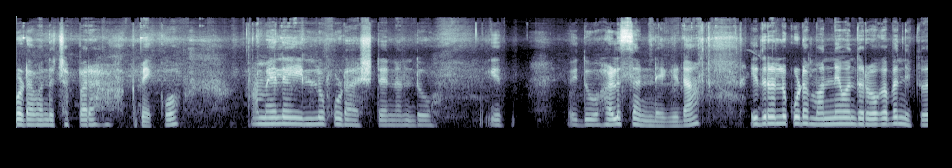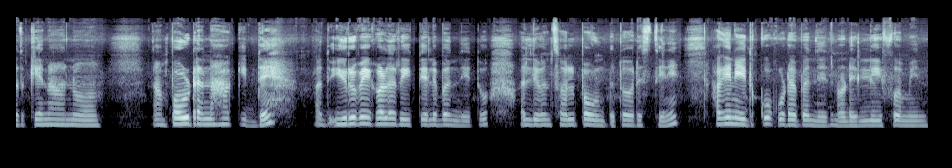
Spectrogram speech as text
ಕೂಡ ಒಂದು ಚಪ್ಪರ ಹಾಕಬೇಕು. ಆಮೇಲೆ ಇಲ್ಲೂ ಕೂಡ ಅಷ್ಟೇ ನಂದು ಇದು ಇದು ಹಳಸಂಡೆ ಗಿಡ. ಇದರಲ್ಲೂ ಕೂಡ ಮೊನ್ನೆ ಒಂದು ರೋಗ ಬಂದಿತ್ತು. ಅದಕ್ಕೆ ನಾನು ಪೌಡ್ರನ್ನು ಹಾಕಿದ್ದೆ. ಅದು ಇರುವೆಗಳ ರೀತಿಯಲ್ಲಿ ಬಂದಿತ್ತು ಅಲ್ಲಿ ಒಂದು ಸ್ವಲ್ಪ ಉಂಟು ತೋರಿಸ್ತೀನಿ. ಹಾಗೆಯೇ ಇದಕ್ಕೂ ಕೂಡ ಬಂದಿದೆ ನೋಡಿ, ಲೀಫ್ ಮೀನ್,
